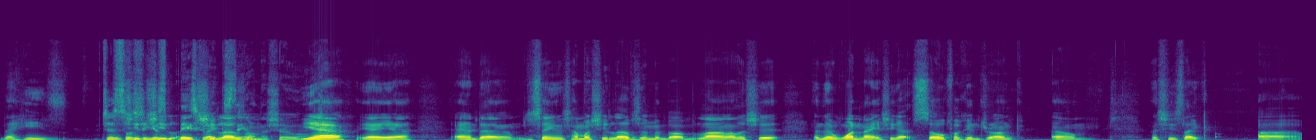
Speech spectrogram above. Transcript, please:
that he's just so She- she, she- basically she like loves stay him. on the show. yeah yeah yeah and um, just saying how much she loves him and blah blah blah and all this shit. And then one night she got so fucking drunk um, that she's like uh,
